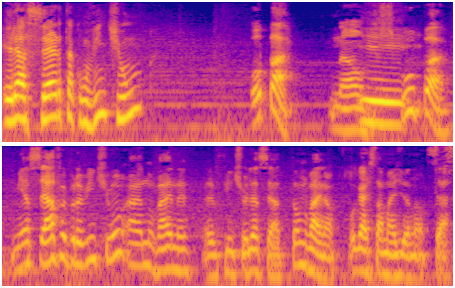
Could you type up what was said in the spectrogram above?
ele acerta com 21. Opa! Não, E- desculpa. Minha CA foi pra 21. Ah, não vai, né? É 21 ele acerta. Então não vai, não. Vou gastar magia, não. Certo.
